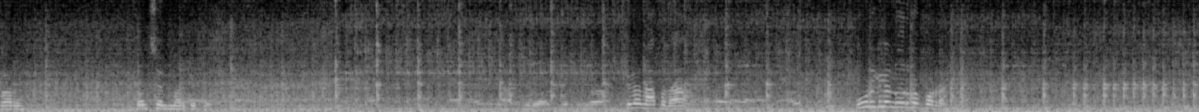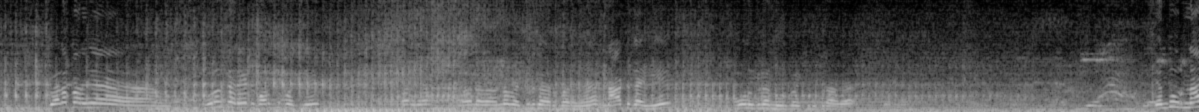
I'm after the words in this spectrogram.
பாரு ஹோல்சேல் மார்க்கெட்டு கிலோ நாற்பதா மூணு கிலோ நூறுரூபா போடுறேன். விலை பாருங்க. முருங்கைக்காய் ரேட்டு குறைஞ்சி போச்சு. பாருங்க எவ்வளோ எல்லாம் வச்சுருக்காரு பாருங்க. நாட்டுக்காய் மூணு கிலோ நூறுரூபாய்க்கு கொடுக்குறாங்க. எந்த ஊர்னா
